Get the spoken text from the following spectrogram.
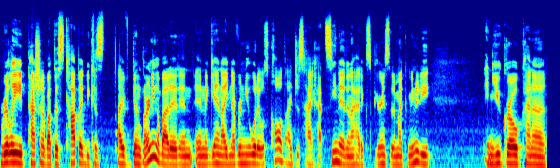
really passionate about this topic because I've been learning about it, and and again, I never knew what it was called. I just I had seen it and I had experienced it in my community, and you grow kind of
